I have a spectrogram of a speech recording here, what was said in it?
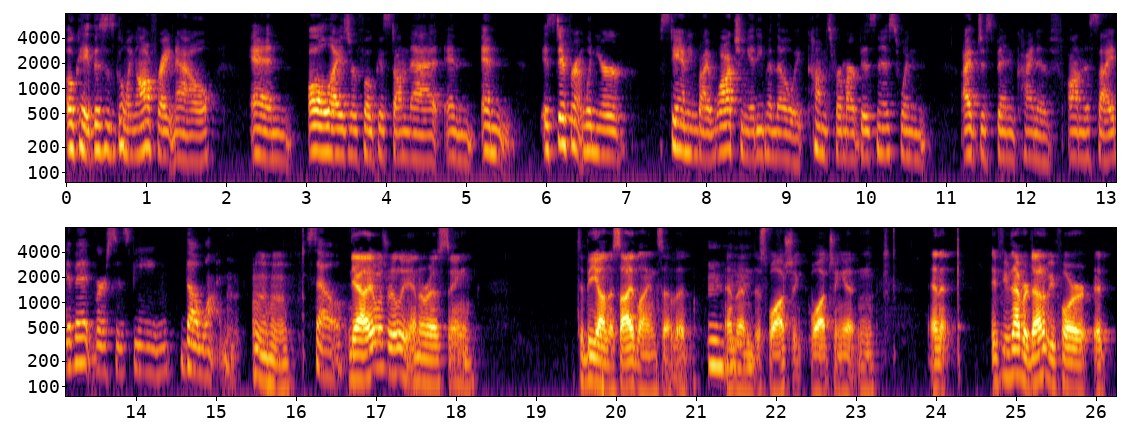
okay this is going off right now and all eyes are focused on that. And and it's different when you're standing by watching it even though it comes from our business when i've just been kind of on the side of it versus being the one. Mm-hmm. so. Yeah, it was really interesting to be on the sidelines of it and then just watching watching it. And and it, if you've never done it before, it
